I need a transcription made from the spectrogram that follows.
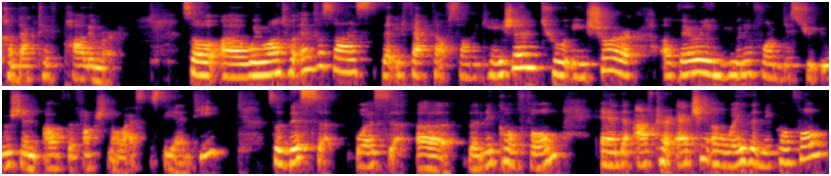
conductive polymer. So uh, we want to emphasize the effect of sonication to ensure a very uniform distribution of the functionalized CNT. So this was uh, the nickel foam. And after etching away the nickel foam,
